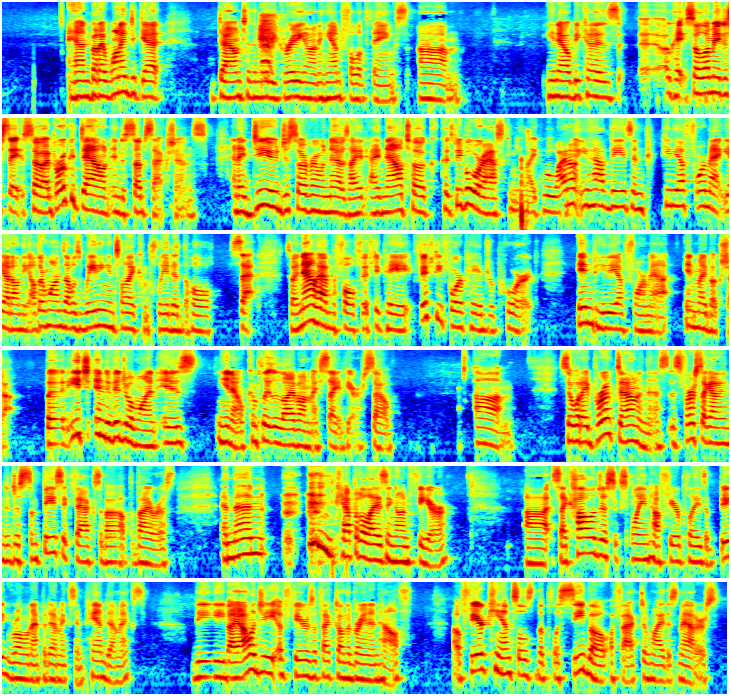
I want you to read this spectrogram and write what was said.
And, but I wanted to get down to the nitty gritty on a handful of things. Um, you know, because, uh, okay, so let me just say so I broke it down into subsections. And I do, just so everyone knows, I, I now took, because people were asking me, like, well, why don't you have these in PDF format yet on the other ones? I was waiting until I completed the whole set. So I now have the full 50 page, 54 page report in PDF format in my bookshop. But each individual one is, you know, completely live on my site here. So, um, so what I broke down in this is first I got into just some basic facts about the virus, and then capitalizing on fear. Uh, psychologists explain how fear plays a big role in epidemics and pandemics, the biology of fear's effect on the brain and health, how fear cancels the placebo effect and why this matters,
